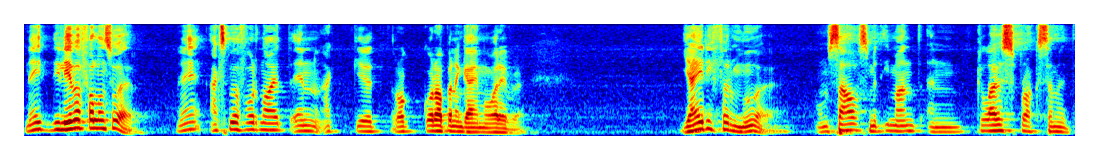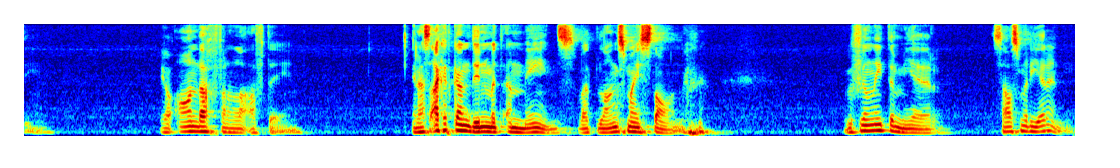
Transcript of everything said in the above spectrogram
Nee, die lewe val ons oor, né? Nee, ek speel Fortnite en ek weet raak caught up in 'n game or whatever. Jy het die vermoë om selfs met iemand in close proximity jou aandag van hulle af te hê. En as ek dit kan doen met 'n mens wat langs my staan, hoeveel nie te meer selfs met die Here nie.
